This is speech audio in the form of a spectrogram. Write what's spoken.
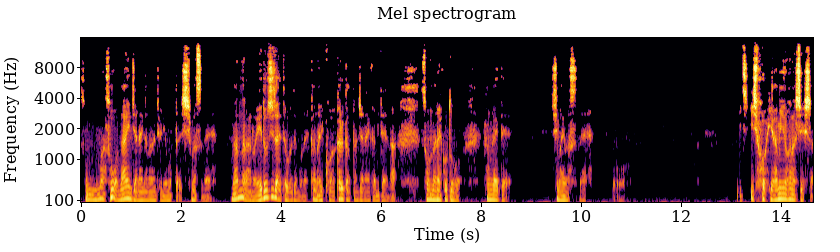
そんまあそうはないんじゃないかなというふうに思ったりしますね。なんならあの江戸時代とかでもね、かなりこう明るかったんじゃないかみたいな、そんなね、ことを考えてしまいますね。以上、闇の話でした。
